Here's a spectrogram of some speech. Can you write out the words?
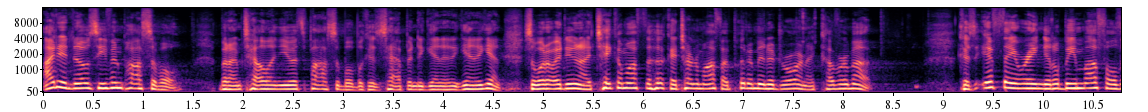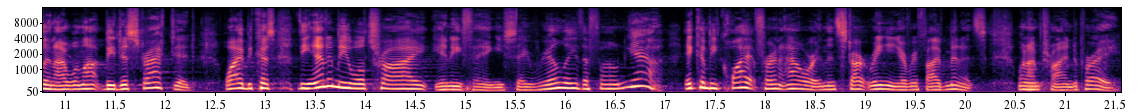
I didn't know it's even possible, but I'm telling you it's possible because it's happened again and again and again. So what do I do? And I take them off the hook, I turn them off, I put them in a drawer and I cover them up. Because if they ring, it'll be muffled and I will not be distracted. Why? Because the enemy will try anything. You say, Really? The phone? Yeah. It can be quiet for an hour and then start ringing every five minutes when I'm trying to pray.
